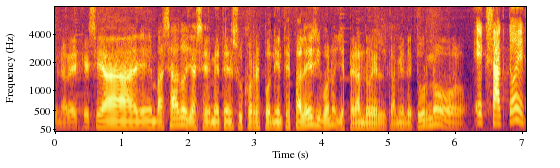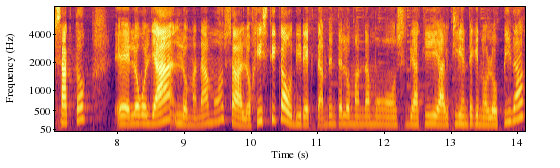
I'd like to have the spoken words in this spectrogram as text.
Una vez que se ha envasado, ya se meten sus correspondientes palés y bueno, y esperando el camión de turno. Exacto, exacto. Eh, luego ya lo mandamos a logística o directamente lo mandamos de aquí al cliente que nos lo pida.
